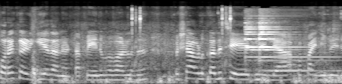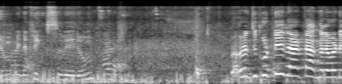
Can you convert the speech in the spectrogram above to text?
കുറേ കഴുകിയതാണ് കേട്ടോ പേന് പോവാനുള്ളത്. പക്ഷെ അത് ചേരുന്നില്ല. അപ്പോൾ പനി വരും പിന്നെ ഫിക്സ് വരും. റജിക്കുട്ടി ഇതാട്ടോ അംഗനവാടി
